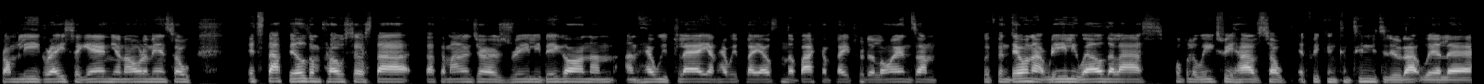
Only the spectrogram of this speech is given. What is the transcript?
from league race again. You know what I mean? So it's that building process that that the manager is really big on, and and how we play and how we play out from the back and play through the lines. And we've been doing that really well the last couple of weeks. We have. So if we can continue to do that, we'll. Uh,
